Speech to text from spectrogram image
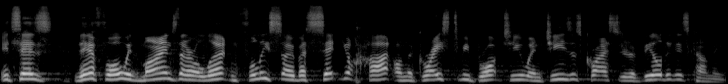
It says, Therefore, with minds that are alert and fully sober, set your heart on the grace to be brought to you when Jesus Christ is revealed at his coming.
